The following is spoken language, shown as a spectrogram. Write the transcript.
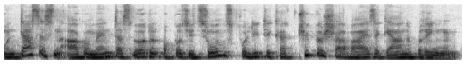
Und das ist ein Argument, das würden Oppositionspolitiker typischerweise gerne bringen.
